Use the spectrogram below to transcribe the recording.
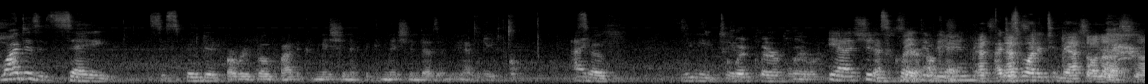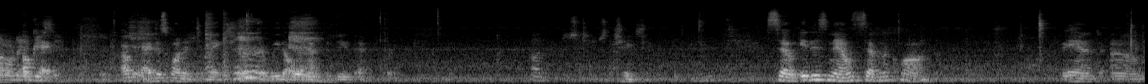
why does it say suspended or revoked by the commission if the commission doesn't have any? I, So, we need Cler- to, Clerical error. yeah, it should That's say clear, okay. division. That's, I just that's, wanted to make, that's on us, not on ABC. Okay. Okay, I just wanted to make sure that we don't have to do that. I'll just change that. Change it. So it is now seven o'clock. And, um,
